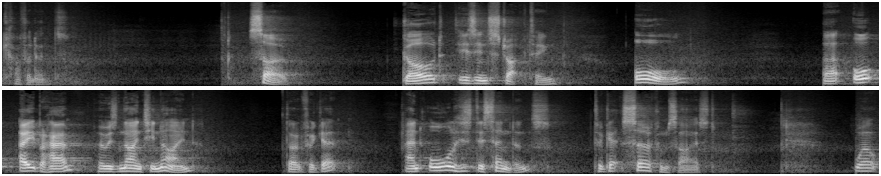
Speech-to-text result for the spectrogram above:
covenant. So, God is instructing all, uh, all Abraham, who is 99, don't forget, and all his descendants to get circumcised. Well,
